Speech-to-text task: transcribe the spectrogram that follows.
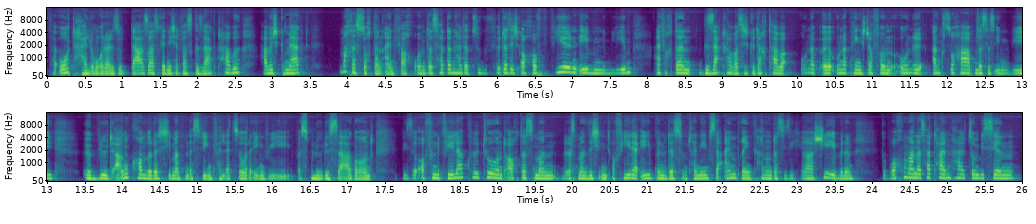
Verurteilung oder so da saß, wenn ich etwas gesagt habe, habe ich gemerkt, mach es doch dann einfach. Und das hat dann halt dazu geführt, dass ich auch auf vielen Ebenen im Leben einfach dann gesagt habe, was ich gedacht habe, äh, unabhängig davon, ohne Angst zu haben, dass es irgendwie äh, blöd ankommt oder dass ich jemanden deswegen verletze oder irgendwie was Blödes sage. Und diese offene Fehlerkultur und auch, dass man, dass man sich auf jeder Ebene des Unternehmens da einbringen kann und dass diese Hierarchieebenen gebrochen waren, das hat halt halt so ein bisschen,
